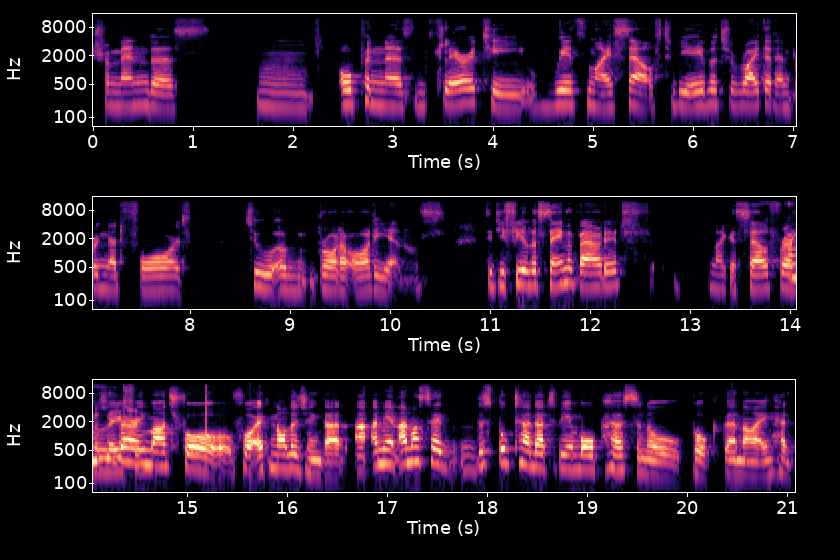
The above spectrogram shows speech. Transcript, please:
tremendous mm, openness and clarity with myself to be able to write that and bring that forward to a broader audience. Did you feel the same about it? Like a self revelation? Thank you very much for, for acknowledging that. I, I mean, I must say, this book turned out to be a more personal book than I had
